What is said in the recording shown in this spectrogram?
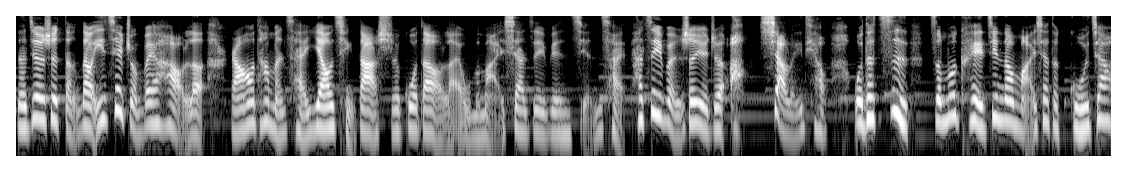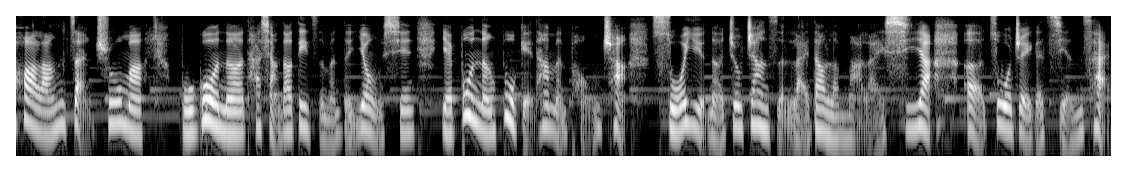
那就是等到一切准备好了，然后他们才邀请大师过到来我们马来西亚这边剪彩。他自己本身也觉得啊，吓了一跳，我的字怎么可以进到马来西亚的国家画廊展出吗？不过呢，他想到弟子们的用心，也不能不给他们捧场，所以呢，就这样子来到了马来西亚，呃，做这个剪彩。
